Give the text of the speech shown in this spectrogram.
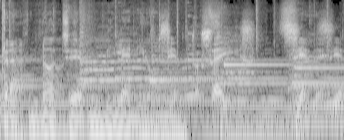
Trasnoche Millennium 106 77.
